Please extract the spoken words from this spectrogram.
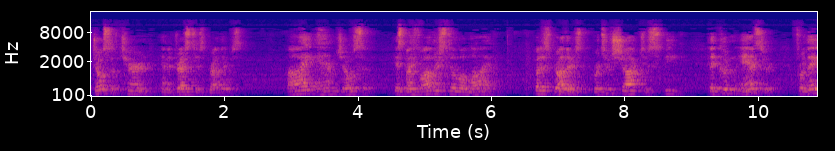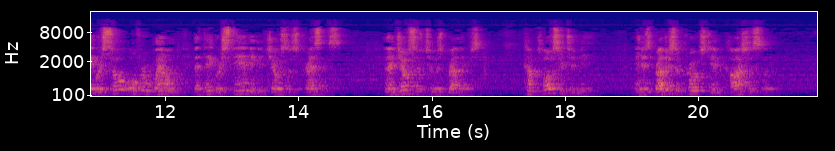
Joseph turned and addressed his brothers. I am Joseph. Is my father still alive? But his brothers were too shocked to speak. They couldn't answer, for they were so overwhelmed that they were standing in Joseph's presence. And then Joseph to his brothers, Come closer to me. And his brothers approached him cautiously.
